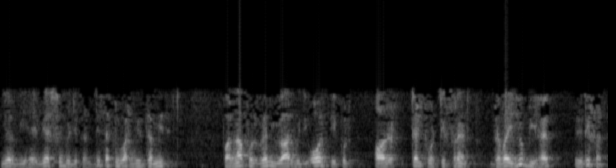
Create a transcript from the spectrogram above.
your behavior should be different. This is actually what wisdom is. For example, when you are with old people, or 10, 20 friends, the way you behave is different.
